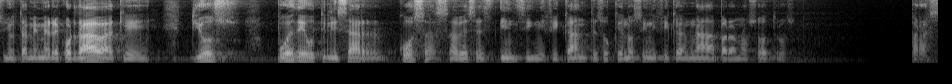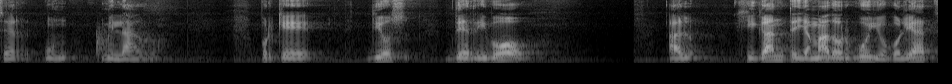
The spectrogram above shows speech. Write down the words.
Señor también me recordaba que Dios puede utilizar cosas a veces insignificantes o que no significan nada para nosotros para hacer un milagro. Porque Dios derribó al gigante llamado orgullo, Goliat,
